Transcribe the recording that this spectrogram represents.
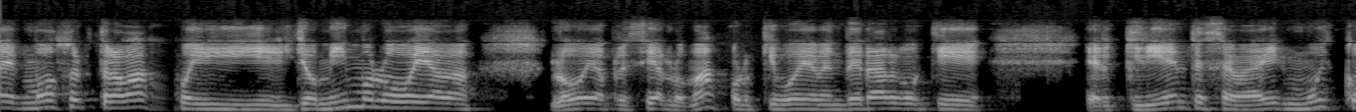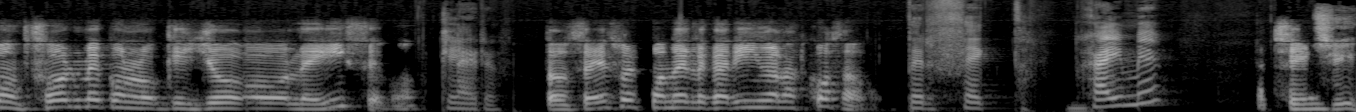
hermoso el trabajo y yo mismo lo voy a, lo voy a apreciarlo más porque voy a vender algo que el cliente se va a ir muy conforme con lo que yo le hice. Claro. Entonces eso es ponerle cariño a las cosas. Perfecto. Jaime. Sí. Sí.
